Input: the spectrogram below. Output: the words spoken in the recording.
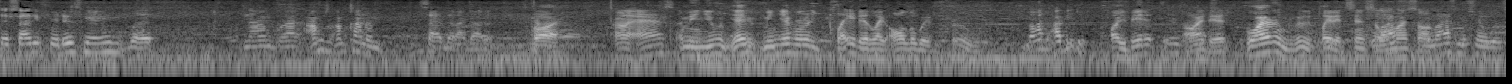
excited for this game, but now I'm glad. I'm I'm kind of sad that I got it. Why? Kind of ass. I mean, you. Yeah, I mean, you haven't really played it like all the way through. No, I, I beat it. Oh, you beat it? Oh, I did. Well, I haven't really played it since. So the I last, saw. the last mission was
